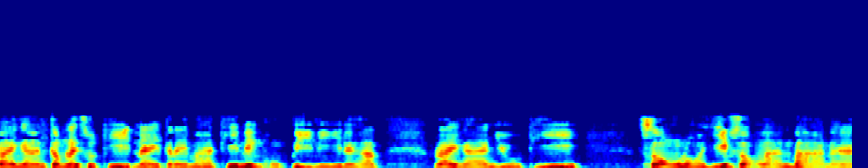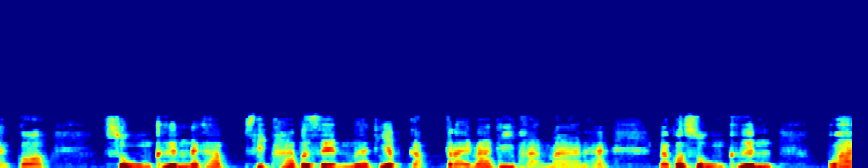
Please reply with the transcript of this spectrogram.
รายงานกำไรสุทธิในไตรมาสที่หนึ่งของปีนี้นะครับ รายงานอยู่ที่ 222 ล้านบาทนะฮะก็สูงขึ้นนะครับ 15%เมื่อเทียบกับไตรมาสที่ผ่านมานะฮะแล้วก็สูงขึ้นกว่า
